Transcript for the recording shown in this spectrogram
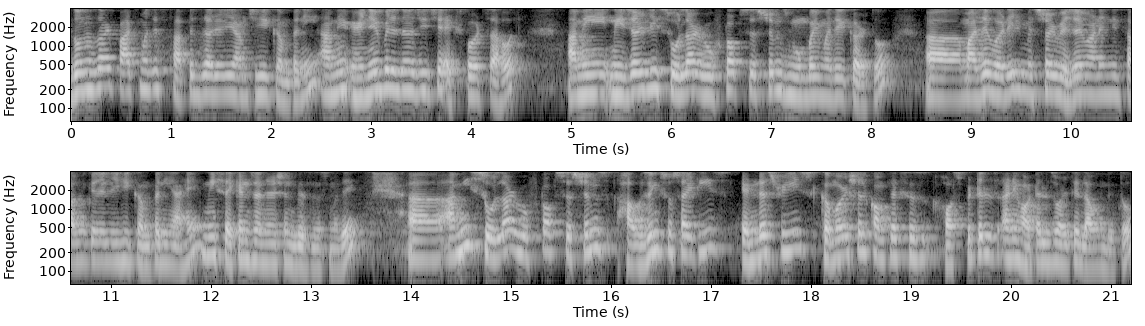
दोन हजार पाचमध्ये स्थापित झालेली आमची ही कंपनी आम्ही रिन्युएबल एनर्जीचे एक्सपर्ट्स आहोत. आम्ही मेजरली सोलार रूफटॉप सिस्टम्स मुंबईमध्ये करतो. माझे वडील मिस्टर विजय वाणेंनी चालू केलेली ही कंपनी आहे. मी सेकंड जनरेशन बिझनेसमध्ये आम्ही solar rooftop systems housing societies industries commercial complexes hospitals आणि हॉटेल्सवरती लावून देतो.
